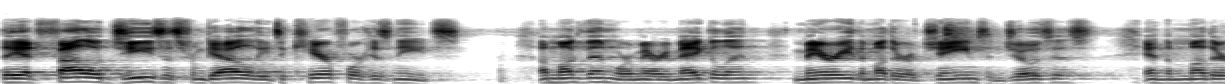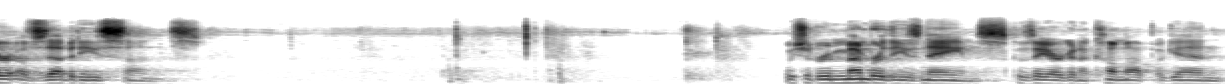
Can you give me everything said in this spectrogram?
They had followed Jesus from Galilee to care for his needs. Among them were Mary Magdalene, Mary, the mother of James and Joseph, and the mother of Zebedee's sons. We should remember these names because they are going to come up again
